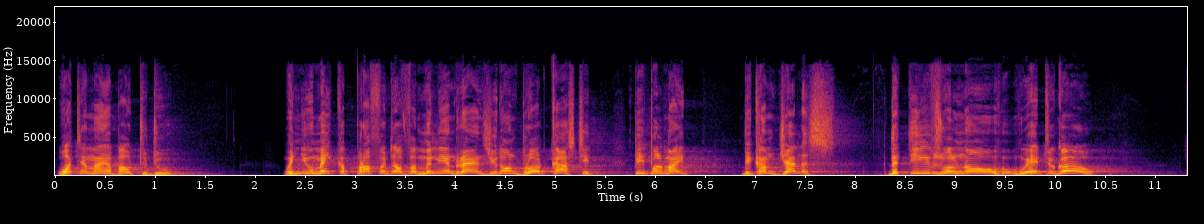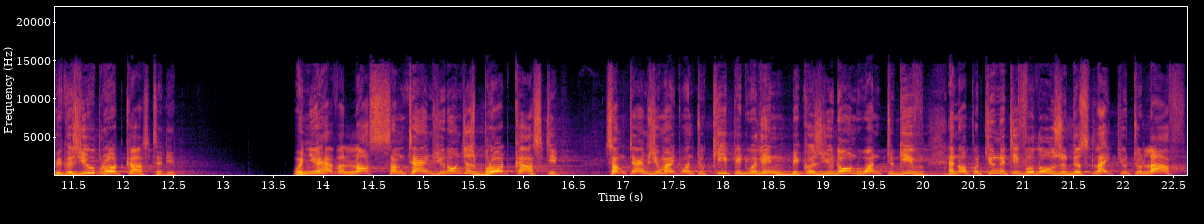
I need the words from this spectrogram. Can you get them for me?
what am I about to do? When you make a profit of a million rands, you don't broadcast it. People might become jealous. The thieves will know where to go because you broadcasted it. When you have a loss, sometimes you don't just broadcast it. Sometimes you might want to keep it within because you don't want to give an opportunity for those who dislike you to laugh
